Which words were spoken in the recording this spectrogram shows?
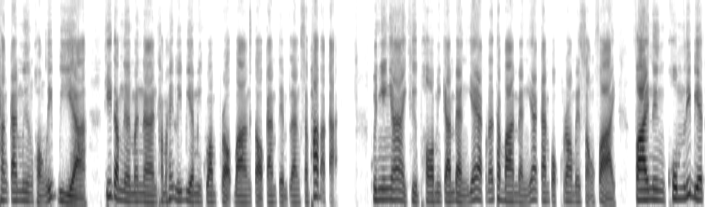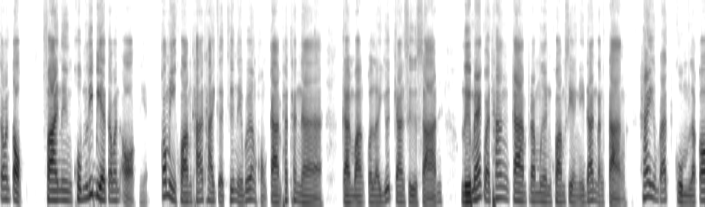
ทางการเมืองของลิเบีย ที่ดำเนินมานานทำให้ลิเบียมีความเปราะบางต่อการเปลี่ยนแปลงสภาพอากาศ พูดง่ายๆ คือพอมีการแบ่งแยกรัฐบาลแบ่งแยกการปกครองเป็นสองฝ่าย ฝ่ายหนึ่งคุมลิเบียตะวันตก ฝ่ายหนึ่งคุมลิเบียตะวันออกเนี่ยก็มีความท้าทายเกิดขึ้นในเรื่องของการพัฒนา การวางกลยุทธ์การสื่อสาร หรือแม้กระทั่งการประเมินความเสี่ยงในด้านต่างๆ ให้รัดกลุ่มแล้วก็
